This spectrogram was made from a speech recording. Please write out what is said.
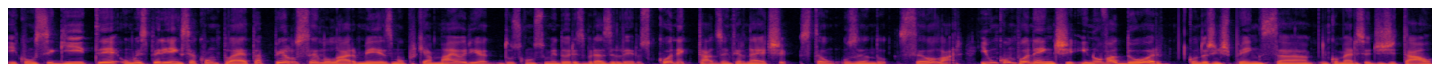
e conseguir ter uma experiência completa pelo celular mesmo, porque a maioria dos consumidores brasileiros conectados à internet estão usando celular. E um componente inovador quando a gente pensa em comércio digital,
